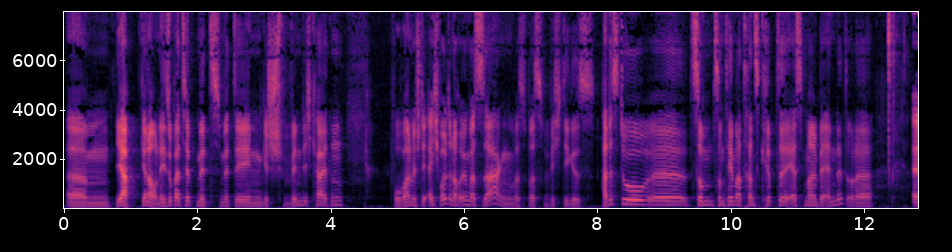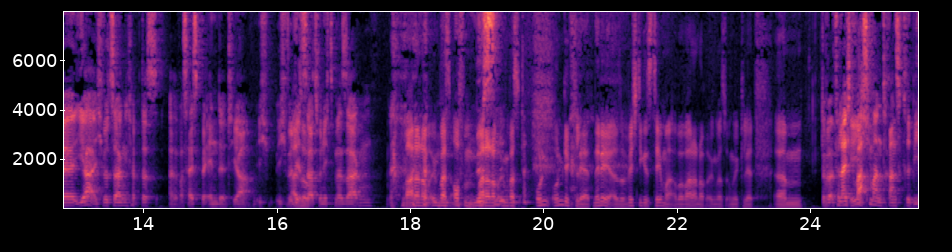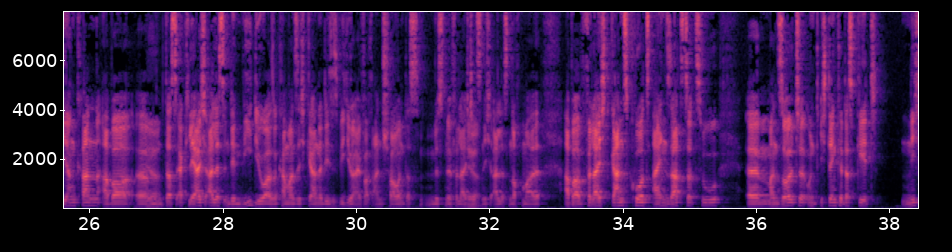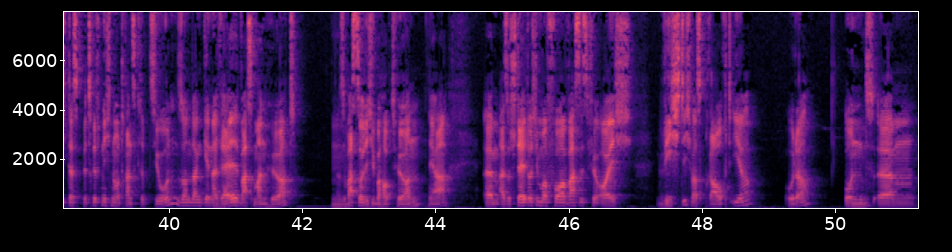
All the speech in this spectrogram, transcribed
Ja, ähm, ja genau. Nee, super Tipp mit, mit den Geschwindigkeiten. Wo waren wir stehen? Ich wollte noch irgendwas sagen, was, was Wichtiges. Hattest du äh, zum, zum Thema Transkripte erstmal beendet oder? Äh, ja, ich würde sagen, ich habe das, also was heißt beendet? Ja, ich, ich würde Also- jetzt dazu nichts mehr sagen. War da noch irgendwas offen? War da noch irgendwas un, ungeklärt? Nee, nee, also wichtiges Thema, aber war da noch irgendwas ungeklärt? Ähm, Vielleicht, Ich- was man transkribieren kann, aber ähm, Ja. das erkläre ich alles in dem Video. Also kann man sich gerne dieses Video einfach anschauen. Das müssen wir vielleicht Ja. jetzt nicht alles nochmal. Aber vielleicht ganz kurz einen Satz dazu. Ähm, man sollte, und ich denke, das geht nicht, das betrifft nicht nur Transkription, sondern generell, was man hört. Also was soll ich überhaupt hören? Ja. Ähm, also stellt euch immer vor, was ist für euch wichtig, was braucht ihr, oder? Und ähm,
